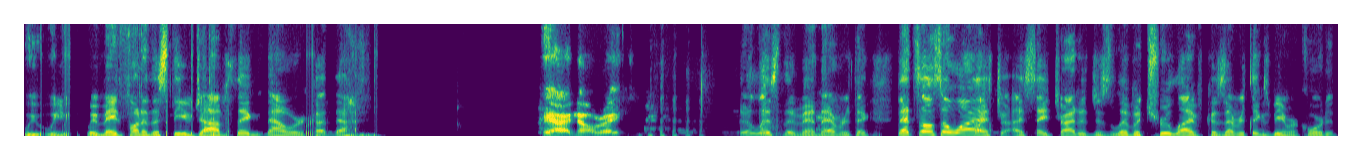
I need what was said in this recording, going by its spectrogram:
we we we made fun of the Steve Jobs thing. Now we're cut down. Yeah, I know, right? They're listening, man. Everything. That's also why I try, I say try to just live a true life because everything's being recorded.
